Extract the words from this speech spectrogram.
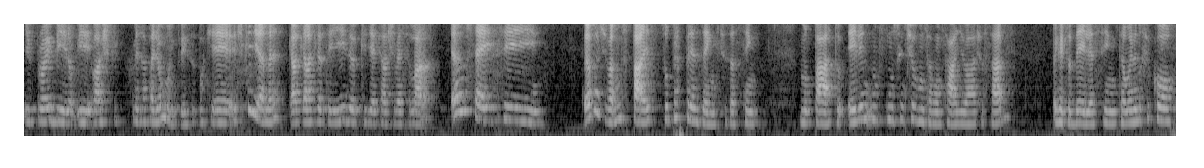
E proibiram. E eu acho que me atrapalhou muito isso, porque eles queriam, né? Ela, ela queria ter ido, eu queria que ela estivesse lá. Eu não sei se. Eu tive muitos pais super presentes, assim, no parto. Ele não, não sentiu muita vontade, eu acho, sabe? O jeito dele, assim. Então ele não ficou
